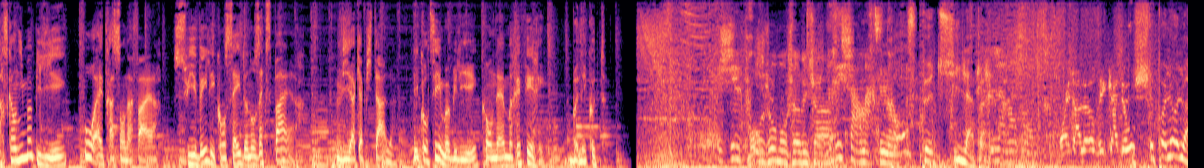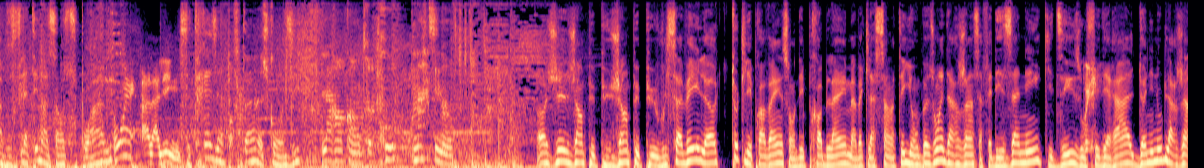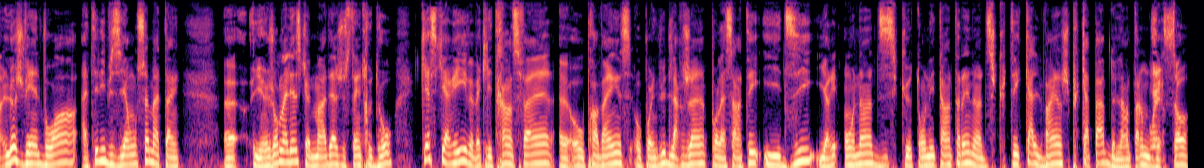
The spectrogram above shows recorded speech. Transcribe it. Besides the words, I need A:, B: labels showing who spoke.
A: Parce qu'en immobilier, faut être à son affaire. Suivez les conseils de nos experts. Via Capital, les courtiers immobiliers qu'on aime référer. Bonne écoute.
B: Gilles
C: Bonjour, mon cher Richard.
B: Richard Martineau.
C: Petit lapin.
B: La rencontre.
D: Point à l'heure des cadeaux.
C: Je serai pas là, là à vous flatter dans le sens du poil.
D: Point à la ligne.
C: C'est très important, ce qu'on dit.
B: La rencontre pro martineau
E: Ah, Gilles, j'en peux plus, j'en peux plus. Vous le savez, là, toutes les provinces ont des problèmes avec la santé. Ils ont besoin d'argent. Ça fait des années qu'ils disent au fédéral, donnez-nous de l'argent. Là, je viens de voir à télévision ce matin, euh, il y a un journaliste qui a demandé à Justin Trudeau qu'est-ce qui arrive avec les transferts euh, aux provinces au point de vue de l'argent pour la santé? Il dit, il y aurait, on en discute, on est en train d'en discuter. Calvaire, je suis plus capable de l'entendre
F: Oui.
E: dire ça.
